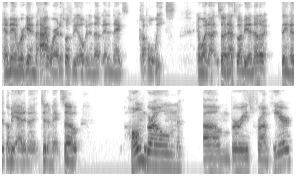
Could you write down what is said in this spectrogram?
And then we're getting Hi-Wire that's supposed to be opening up in the next couple weeks and whatnot. So that's going to be another thing that's going to be added to the mix. So homegrown um, breweries from here,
